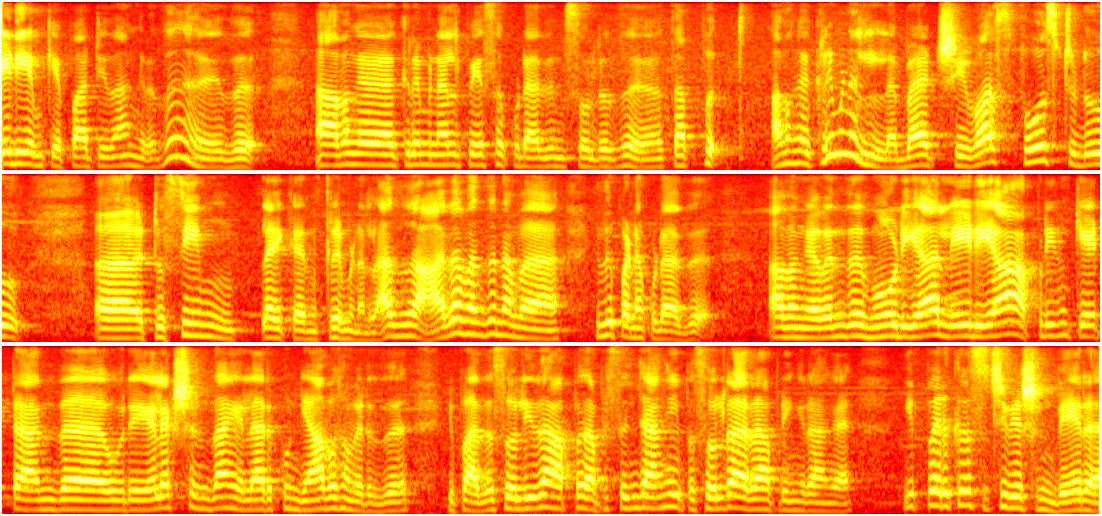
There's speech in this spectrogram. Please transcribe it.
ஏடிஎம்கே பார்ட்டி தாங்கிறது இது. அவங்க கிரிமினல் பேசக்கூடாதுன்னு சொல்கிறது தப்பு. அவங்க கிரிமினல் இல்லை but she was force to do to seem like an criminal அது அதை வந்து நம்ம இது பண்ணக்கூடாது. அவங்க வந்து மோடியா லேடியா அப்படின்னு கேட்ட அந்த ஒரு எலெக்ஷன் தான் எல்லாருக்கும் ஞாபகம் வருது. இப்போ அதை சொல்லி தான் அப்போ அப்படி செஞ்சாங்க இப்போ சொல்கிறாரு அப்படிங்கிறாங்க. இப்போ இருக்கிற சுச்சுவேஷன் வேறு.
